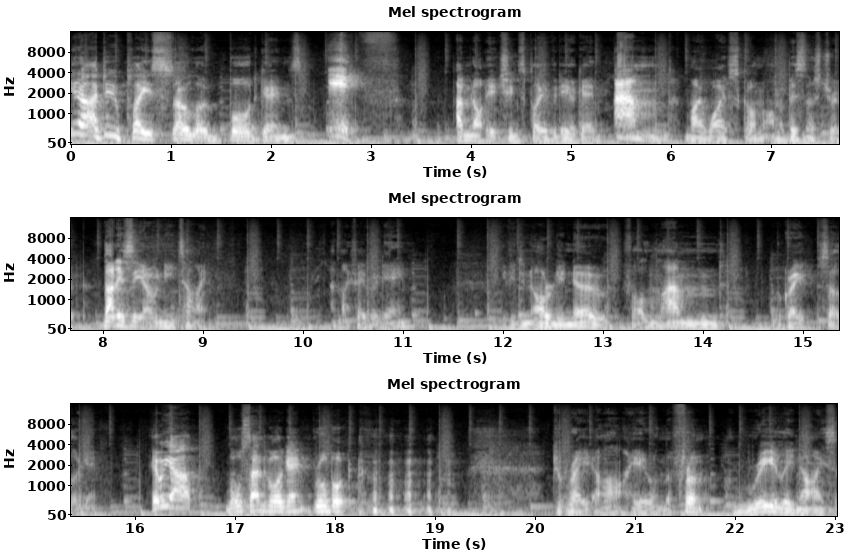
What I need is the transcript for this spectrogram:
You know, I do play solo board games if I'm not itching to play a video game and my wife's gone on a business trip. That is the only time. And my favourite game. If you didn't already know, Fallen Land, a great solo game. Here we are, Wolfenstein the board game, rulebook. Great art here on the front. Really nice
